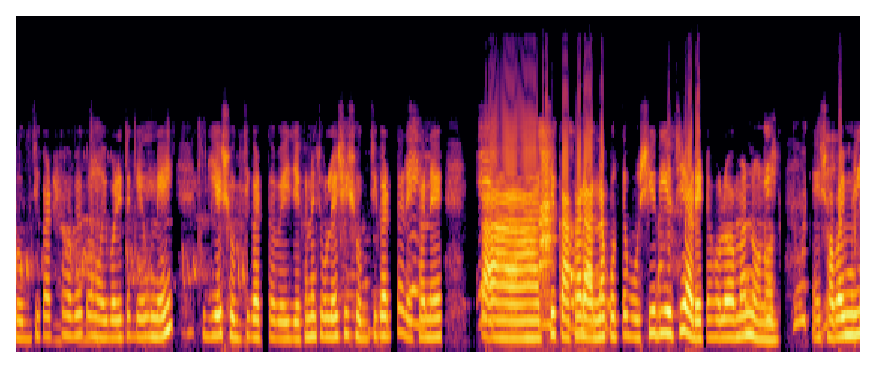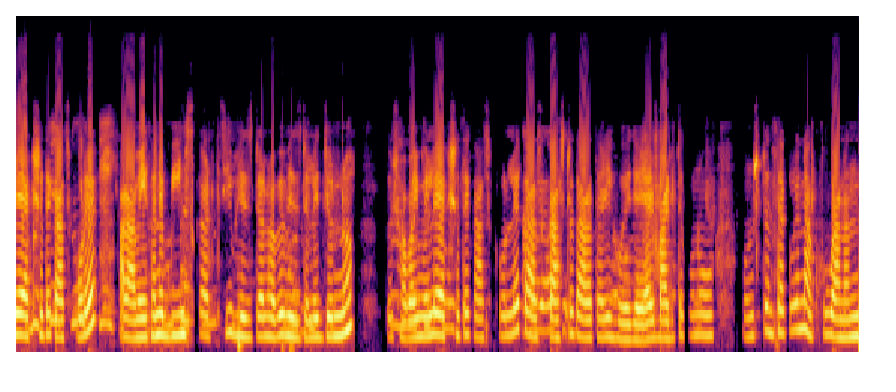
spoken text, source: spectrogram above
সবজি কাটতে হবে, কারণ ওই বাড়িতে কেউ নেই, গিয়ে সবজি কাটতে হবে, এই যেখানে চলে এসেছি সবজি কাটতে, আর এখানে হচ্ছে কাকা রান্না করতে বসিয়ে দিয়েছি, আর এটা হলো আমার ননদ সবাই মিলে একসাথে কাজ করে, আর আমি এখানে বিনস কাটছি, ভেজ ডাল হবে, ভেজ ডালের জন্য তো সবাই মিলে একসাথে কাজ করলে কাজ কাজটা তাড়াতাড়ি হয়ে যায়। আর বাড়িতে কোনো অনুষ্ঠান থাকলে না খুব আনন্দ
